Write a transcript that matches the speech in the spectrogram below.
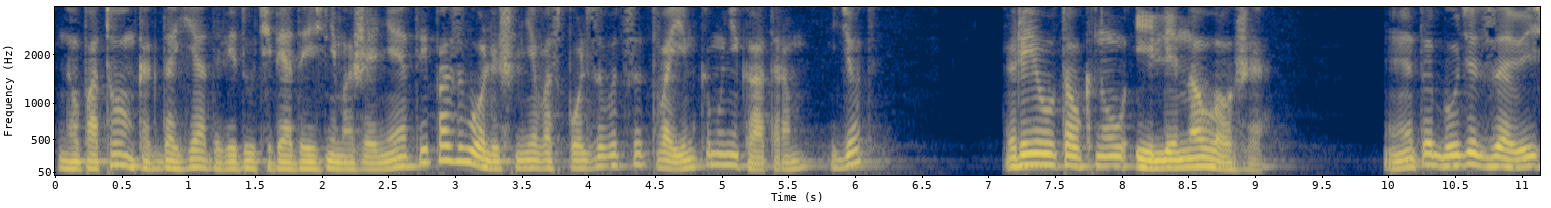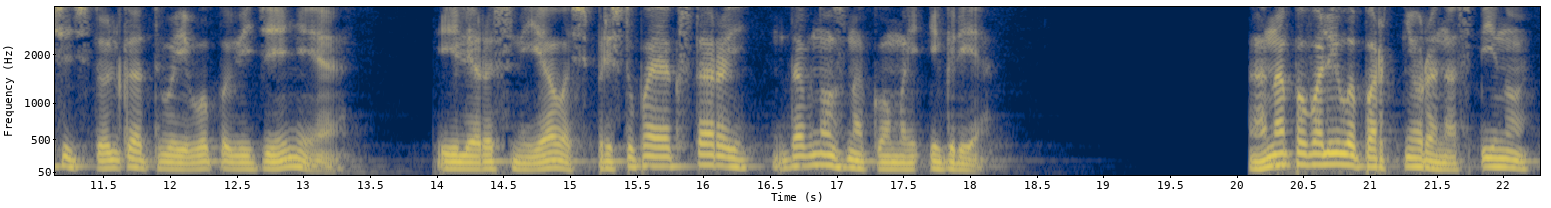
Но потом, когда я доведу тебя до изнеможения, ты позволишь мне воспользоваться твоим коммуникатором. Идет?» Рил толкнул Илли на ложе. Это будет зависеть только от твоего поведения. Или рассмеялась, приступая к старой, давно знакомой игре. Она повалила партнера на спину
